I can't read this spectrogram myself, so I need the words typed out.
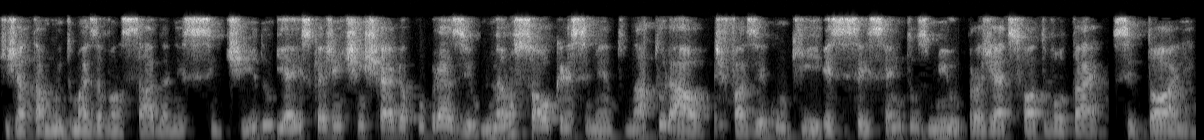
que já está muito mais avançada nesse sentido, e é isso que a gente enxerga para o Brasil. Não só o crescimento natural de fazer com que esses 600 mil projetos fotovoltaicos se tornem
